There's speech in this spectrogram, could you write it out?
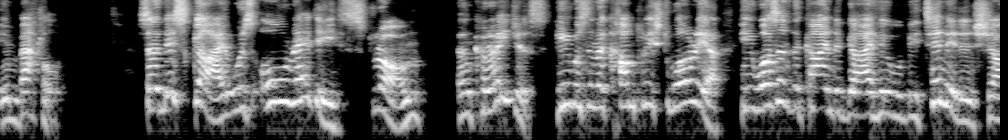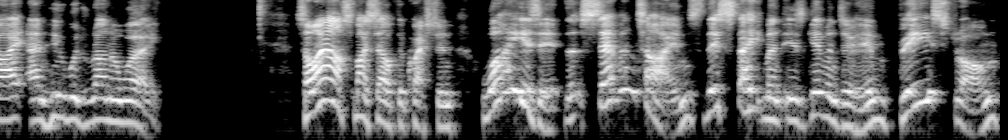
in battle. So this guy was already strong and courageous. He was an accomplished warrior. He wasn't the kind of guy who would be timid and shy and who would run away. So I asked myself the question why is it that seven times this statement is given to him be strong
